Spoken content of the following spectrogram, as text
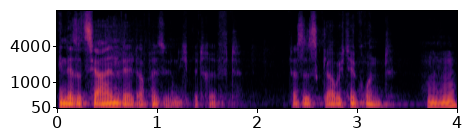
in der sozialen Welt auch persönlich betrifft. Das ist, glaube ich, der Grund. Mhm.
